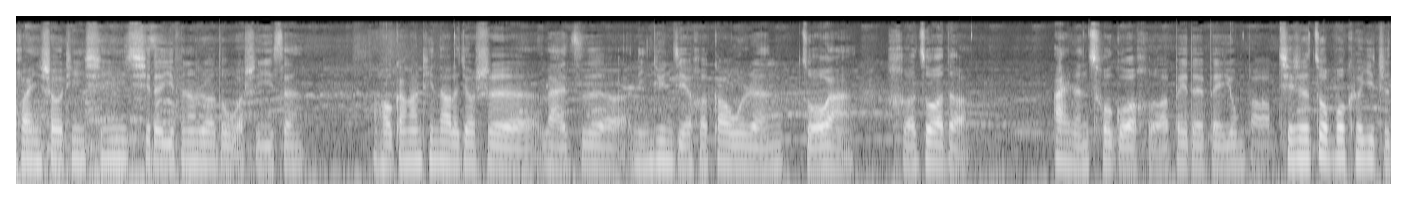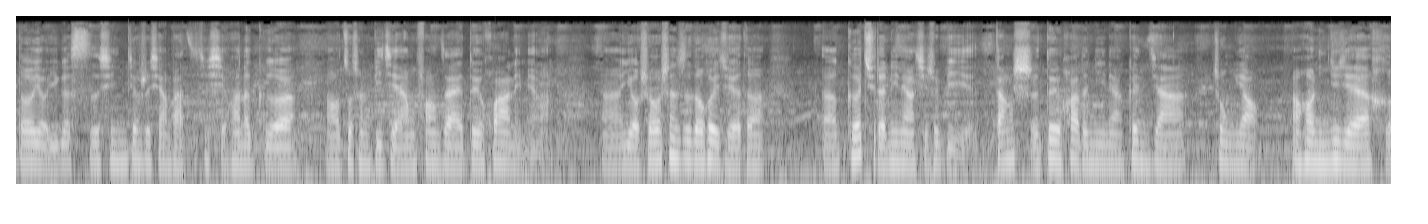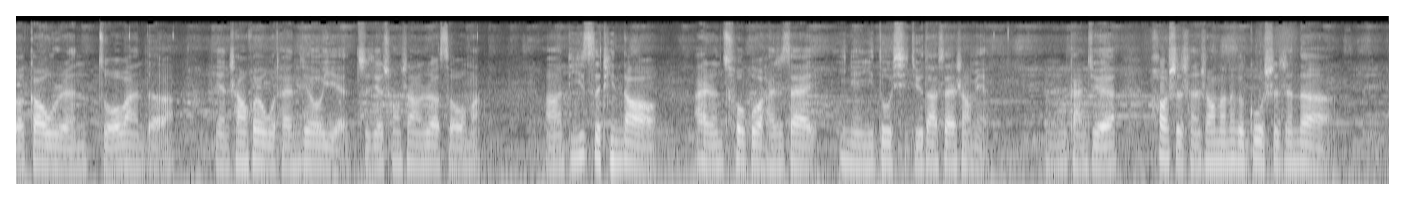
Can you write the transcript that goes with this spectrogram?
欢迎收听新一期的一分钟热度，我是伊森。然后刚刚听到的就是来自林俊杰和告五人昨晚合作的《爱人错过》和《背对背拥抱》。其实做播客一直都有一个私心，就是想把自己喜欢的歌，然后做成 BGM 放在对话里面嘛。嗯、有时候甚至都会觉得，呃，歌曲的力量其实比当时对话的力量更加重要。然后林俊杰和告五人昨晚的演唱会舞台就也直接冲上热搜嘛。啊，第一次听到《爱人错过》还是在一年一度喜剧大赛上面，嗯，感觉好事成双的那个故事真的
